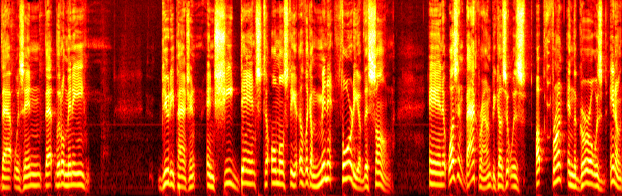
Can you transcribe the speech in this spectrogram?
that was in that little mini beauty pageant and she danced to almost the, uh, like a minute 40 of this song and it wasn't background because it was up front and the girl was you know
